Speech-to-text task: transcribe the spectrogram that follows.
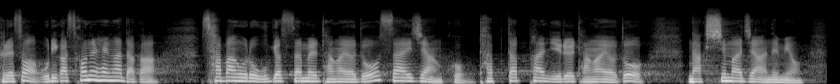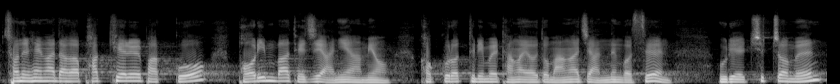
그래서 우리가 선을 행하다가 사방으로 우겨쌈을 당하여도 쌓이지 않고 답답한 일을 당하여도 낙심하지 않으며 선을 행하다가 박해를 받고 버림바 되지 아니하며 거꾸러뜨림을 당하여도 망하지 않는 것은 우리의 취점은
